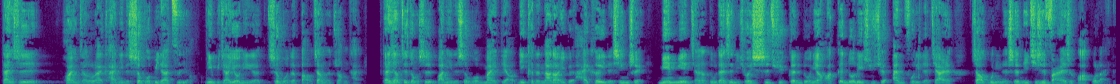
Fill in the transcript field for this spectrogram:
但是换一个角度来看，你的生活比较自由，你比较有你的生活的保障的状态。但像这种是把你的生活卖掉，你可能拿到一个还可以的薪水，勉勉强强度，但是你就会失去更多，你要花更多力气去安抚你的家人。照顾你的身体，其实反而是划不来的。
